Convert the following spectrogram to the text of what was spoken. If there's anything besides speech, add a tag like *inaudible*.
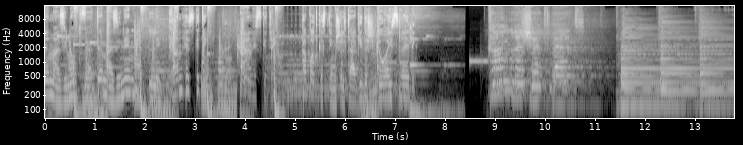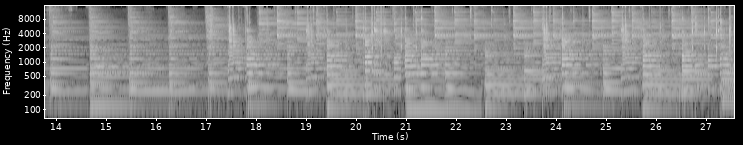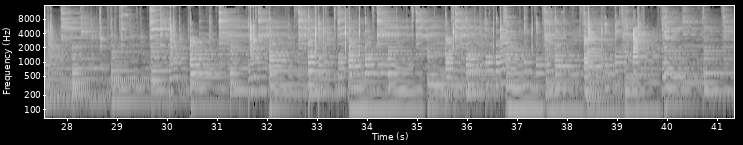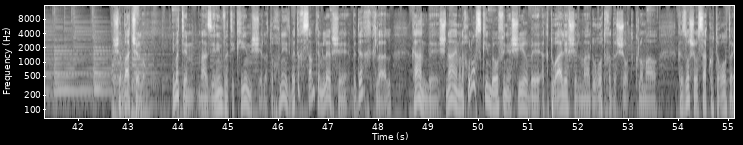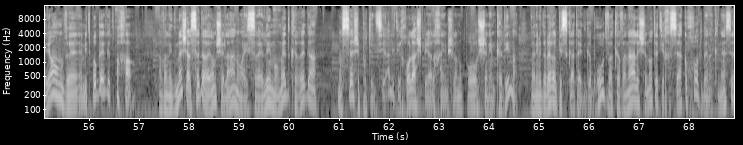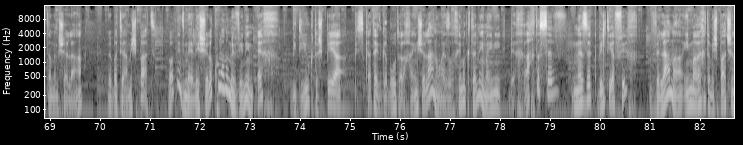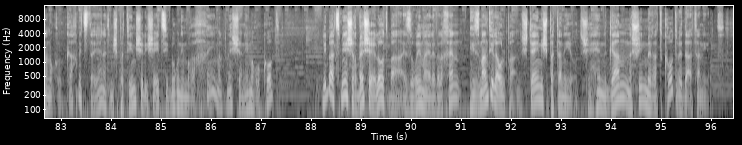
אתן מאזינות ואתם מאזינים לכאן הסכתים. כאן הסכתים, הפודקאסטים של תאגיד השידור הישראלי. כאן רשת ב' שבת שלום. אם אתם מאזינים ותיקים של התוכנית, בטח שמתם לב שבדרך כלל, כאן בשניים, אנחנו לא עוסקים באופן ישיר באקטואליה של מהדורות חדשות. כלומר, כזו שעושה כותרות היום ומתפוגגת מחר. אבל נדמה שעל סדר היום שלנו, הישראלים, עומד כרגע נושא שפוטנציאלית יכול להשפיע על החיים שלנו פה שנים קדימה. ואני מדבר על פסקת ההתגברות והכוונה לשנות את יחסי הכוחות בין הכנסת, הממשלה ובתי המשפט. ועוד נדמה לי שלא כולנו מבינים איך בדיוק תשפיע פסקת ההתגברות על החיים שלנו, האזרחים הקטנים. האם היא בהכרח תסב נזק בלתי הפיך? ולמה, אם מערכת המשפט שלנו כל כך מצטיינת, משפטים של אישי ציבור נמרחים על פני שנים ארוכות? לי בעצמי יש הרבה שאלות באזורים האלה, ולכן הזמנתי לאולפן שתי משפטניות, שהן גם נשים מרתקות ודעתניות.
